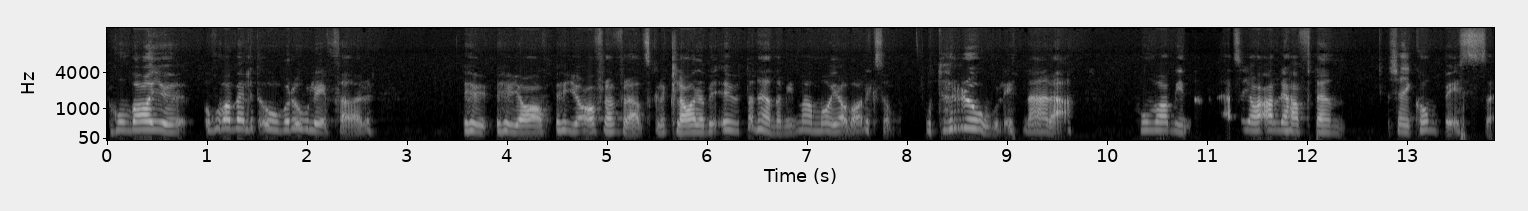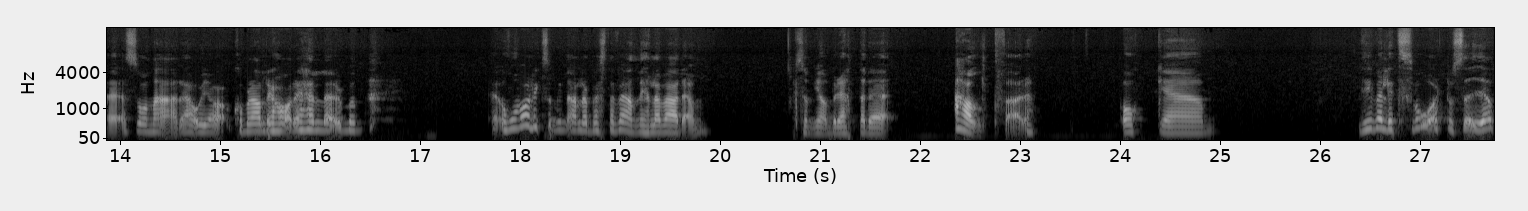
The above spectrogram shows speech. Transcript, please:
hon var ju hon var väldigt orolig för hur, hur, jag, hur jag framförallt skulle klara mig utan henne. Min mamma och jag var liksom otroligt nära. Hon var min, alltså jag har aldrig haft en tjejkompis eh, så nära och jag kommer aldrig ha det heller. Men eh, hon var liksom min allra bästa vän i hela världen som jag berättade allt för. Och eh, det är väldigt svårt att säga,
